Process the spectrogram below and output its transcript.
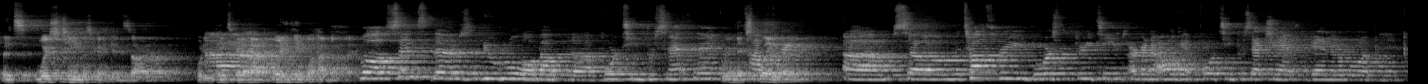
it's which team is going to get Zion? What do you think's to happen? What do you think will happen there? Well, since there's a new rule about the 14% thing, We're gonna the top explain three, um, so the top three, the worst three teams are going to all get 14% chance of getting the number one pick.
